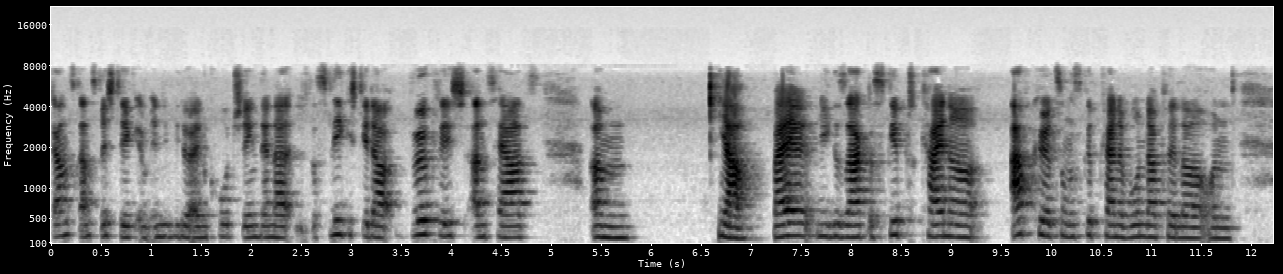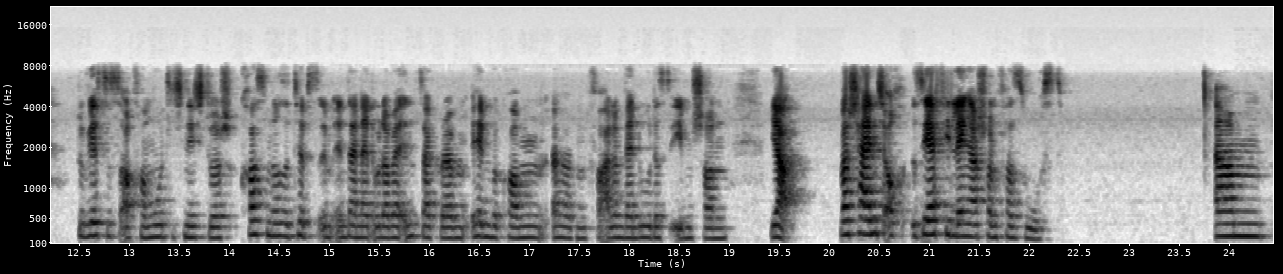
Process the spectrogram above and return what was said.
ganz, ganz richtig im individuellen Coaching, denn da, das lege ich dir da wirklich ans Herz. Ähm, ja, weil, wie gesagt, es gibt keine Abkürzung, es gibt keine Wunderpille und du wirst es auch vermutlich nicht durch kostenlose Tipps im Internet oder bei Instagram hinbekommen, ähm, vor allem wenn du das eben schon, ja, wahrscheinlich auch sehr viel länger schon versuchst. Ähm,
